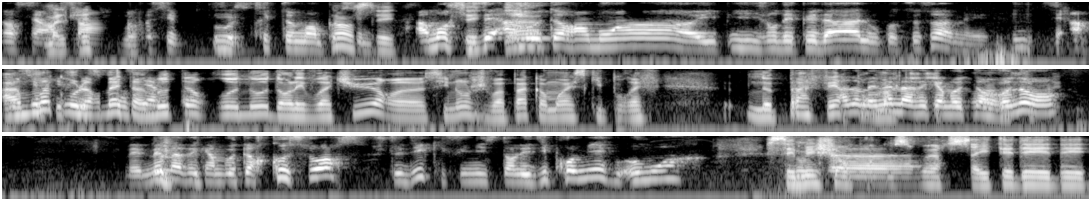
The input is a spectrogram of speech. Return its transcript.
non, c'est un- Malgré c'est ouais. impossible. C'est strictement Non, impossible. c'est À moins c'est qu'ils aient un moteur en moins, euh, ils, ils ont des pédales ou quoi que ce soit, mais c'est à impossible. moins qu'ils qu'on leur mette un moteur Renault dans les voitures, euh, sinon je vois pas comment est-ce qu'ils pourraient ne pas faire. Ah non, mais même avec un moteur. Renault, hein. Mais même avec un moteur Cosworth, je te dis qu'ils finissent dans les 10 premiers, au moins. C'est méchant euh, pour Cosworth, ça a été des, des,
